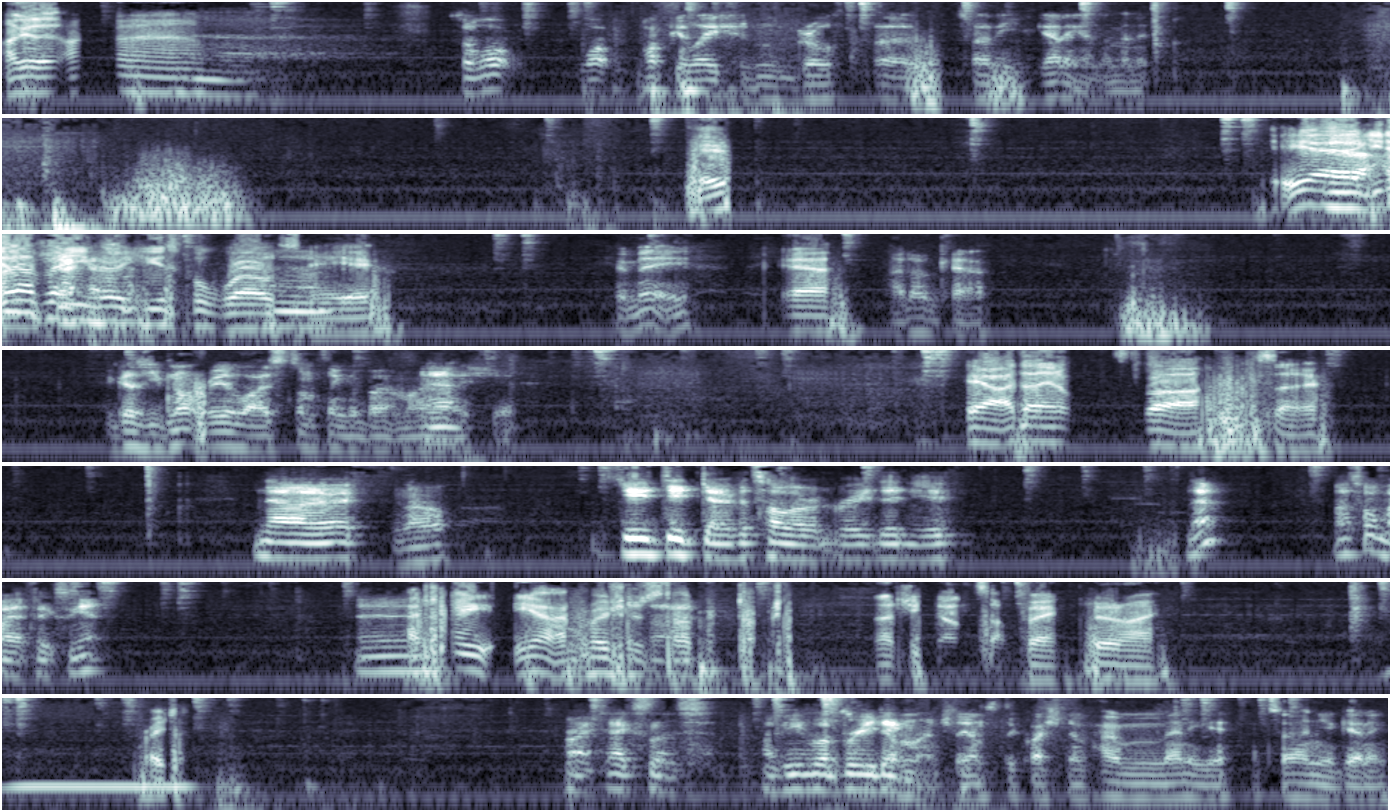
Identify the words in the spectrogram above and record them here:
I got uh, Uh, So what what population growth uh, turn are you getting at the minute? who? Yeah, Yeah, you don't have any very useful worlds Mm. near you. For me, Yeah. I don't care. Because you've not realised something about my Yeah. race yet. Yeah, I don't know what so. no, No? you did go the tolerant route, didn't you? No, that's one way of fixing it. Uh, Actually, yeah, I probably should have started production and actually done something, shouldn't I? Right. right, excellent. My people are You breeding. haven't actually answered the question of how many a turn you're getting.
